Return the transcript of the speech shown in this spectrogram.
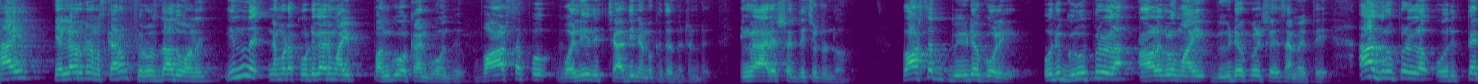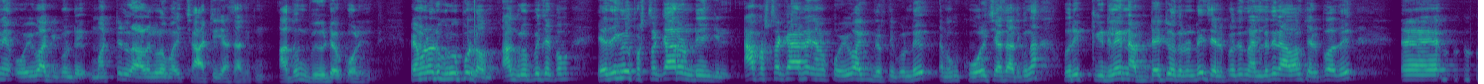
Hi എല്ലാവർക്കും നമസ്കാരം. ഫിറോസ് ദാദു ആണ് ഇന്ന് നമ്മുടെ കൂട്ടുകാരുമായി പങ്കുവെക്കാൻ പോകുന്നത് വാട്സപ്പ് വലിയൊരു ചതി നമുക്ക് തന്നിട്ടുണ്ട്. നിങ്ങൾ ആരെയും ശ്രദ്ധിച്ചിട്ടുണ്ടോ? വാട്സപ്പ് വീഡിയോ കോളിൽ ഒരു ഗ്രൂപ്പിലുള്ള ആളുകളുമായി വീഡിയോ കോൾ ചെയ്ത സമയത്ത് ആ ഗ്രൂപ്പിലുള്ള ഒരുത്തനെ ഒഴിവാക്കിക്കൊണ്ട് മറ്റുള്ള ആളുകളുമായി ചാറ്റ് ചെയ്യാൻ സാധിക്കും. അതും വീഡിയോ കോളിൽ. നമ്മുടെ ഒരു ഗ്രൂപ്പ് ഉണ്ടാവും. ആ ഗ്രൂപ്പിൽ ചിലപ്പം ഏതെങ്കിലും പ്രശ്നക്കാരുണ്ടെങ്കിൽ ആ പ്രശ്നക്കാരനെ നമുക്ക് ഒഴിവാക്കി നിർത്തിക്കൊണ്ട് നമുക്ക് കോൾ ചെയ്യാൻ സാധിക്കുന്ന ഒരു കിടിലൻ അപ്ഡേറ്റ് വന്നിട്ടുണ്ട്. ചിലപ്പോൾ ഇത് നല്ലതിനാവാം ചിലപ്പോൾ അത്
